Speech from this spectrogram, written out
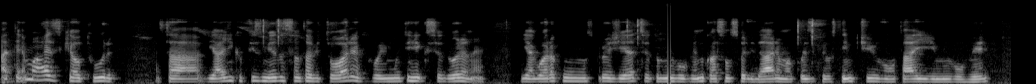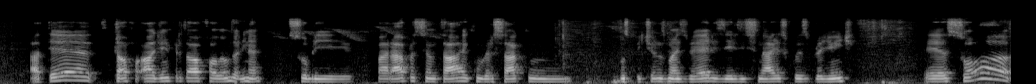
Até mais que a altura. Essa viagem que eu fiz mesmo a Santa Vitória foi muito enriquecedora, né? E agora com os projetos eu estou me envolvendo com a ação solidária, uma coisa que eu sempre tive vontade de me envolver. Até a Jennifer estava falando ali, né? Sobre parar para sentar e conversar com os pequenos mais velhos e eles ensinarem as coisas pra gente. É, só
